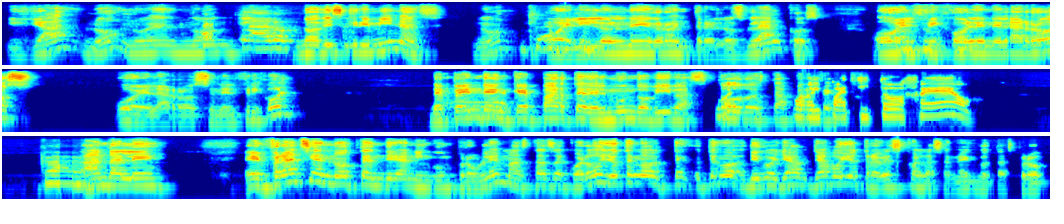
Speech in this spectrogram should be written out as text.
y ya, ¿no? No, es, no, claro. no discriminas, ¿no? Claro. O el hilo negro entre los blancos, o el frijol en el arroz, o el arroz en el frijol. Depende en qué parte del mundo vivas. Todo está perfecto. O el patito feo. Claro. Ándale. En Francia no tendría ningún problema, ¿estás de acuerdo? Yo tengo, tengo digo, ya, ya voy otra vez con las anécdotas, pero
